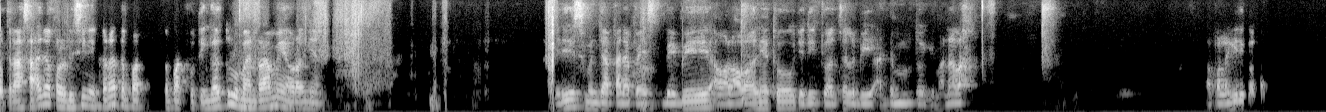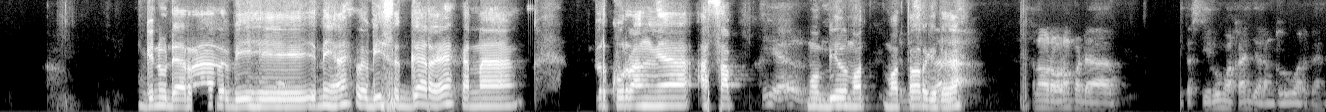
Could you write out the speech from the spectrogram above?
terasa aja kalau di sini karena tempat tempatku tinggal tuh lumayan rame orangnya. Jadi semenjak ada PSBB awal-awalnya tuh jadi cuaca lebih adem tuh gimana lah. Apalagi di kota Mungkin udara lebih ini ya, lebih segar ya karena berkurangnya asap iya lebih- mobil mot- motor gitu ya. lah. karena orang-orang pada aktivitas di rumah kan jarang keluar kan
